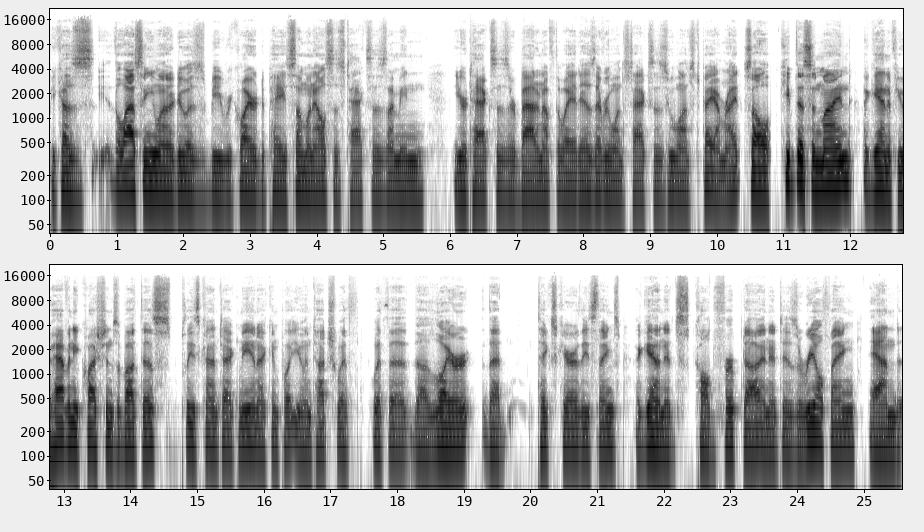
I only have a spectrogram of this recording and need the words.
because the last thing you want to do is be required to pay someone else's taxes. I mean, your taxes are bad enough the way it is. Everyone's taxes, who wants to pay them, right? So keep this in mind. Again, if you have any questions about this, please contact me and I can put you in touch with, with the, the lawyer that takes care of these things. Again, it's called FIRPTA and it is a real thing. And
